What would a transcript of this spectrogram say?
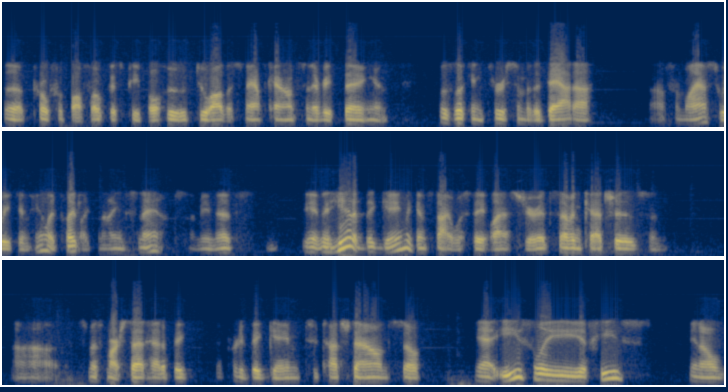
the Pro Football Focus people who do all the snap counts and everything. And was looking through some of the data uh, from last week, and he only played like nine snaps. I mean, that's he had a big game against Iowa State last year. He had seven catches, and uh, Smith Marsette had a big, a pretty big game, two touchdowns. So, yeah, Easley if he's you know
